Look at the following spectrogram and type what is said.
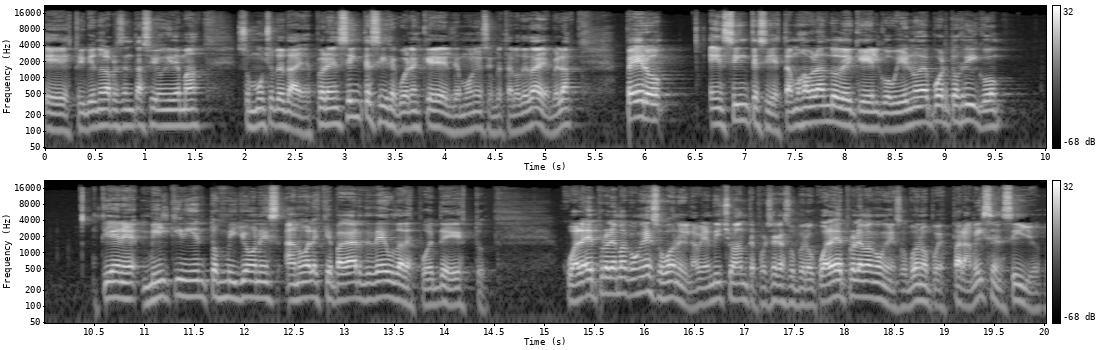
Eh, estoy viendo la presentación y demás, son muchos detalles. Pero en síntesis, recuerden que el demonio siempre está en los detalles, ¿verdad? Pero en síntesis, estamos hablando de que el gobierno de Puerto Rico tiene 1.500 millones anuales que pagar de deuda después de esto. ¿Cuál es el problema con eso? Bueno, y lo habían dicho antes por si acaso, pero ¿cuál es el problema con eso? Bueno, pues para mí sencillo.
